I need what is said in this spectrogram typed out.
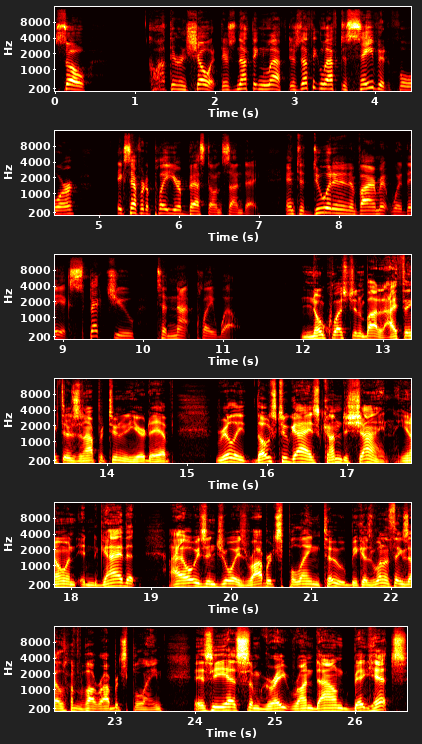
So go out there and show it. There's nothing left. There's nothing left to save it for except for to play your best on Sunday and to do it in an environment where they expect you to not play well. No question about it. I think there's an opportunity here to have really those two guys come to shine. You know, and, and the guy that I always enjoy is Robert Spillane too, because one of the things I love about Robert Spillane is he has some great rundown big hits.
